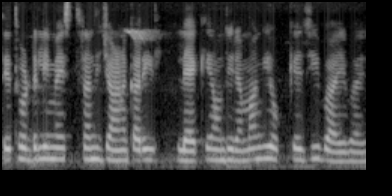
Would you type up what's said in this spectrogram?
ਤੇ ਤੁਹਾਡੇ ਲਈ ਮੈਂ ਇਸ ਤਰ੍ਹਾਂ ਦੀ ਜਾਣਕਾਰੀ ਲੈ ਕੇ ਆਉਂਦੀ ਰਵਾਂਗੀ। ਓਕੇ ਜੀ ਬਾਏ ਬਾਏ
